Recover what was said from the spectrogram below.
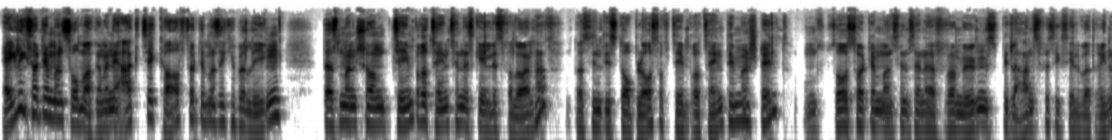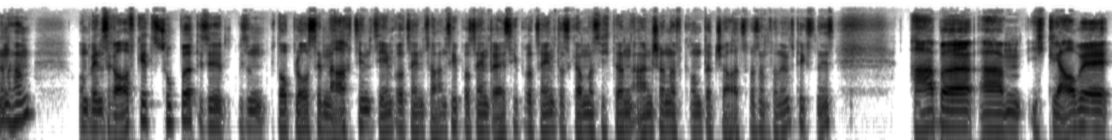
eigentlich sollte man so machen. Wenn man eine Aktie kauft, sollte man sich überlegen, dass man schon 10% seines Geldes verloren hat. Das sind die Stop-Loss auf 10%, die man stellt. Und so sollte man es in seiner Vermögensbilanz für sich selber drinnen haben. Und wenn es raufgeht, super, diese, Stop-Loss im Nachziehen, 10%, 20%, 30%, das kann man sich dann anschauen aufgrund der Charts, was am vernünftigsten ist. Aber ähm, ich glaube,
